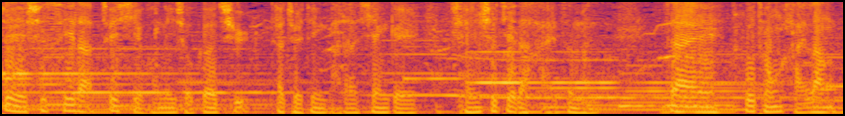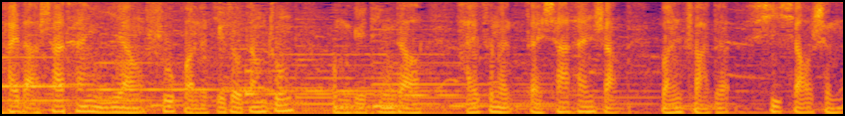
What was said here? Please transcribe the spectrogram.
这也是 Sila 最喜欢的一首歌曲。他决定把它献给全世界的孩子们。在如同海浪拍打沙滩一样舒缓的节奏当中，我们可以听到孩子们在沙滩上玩耍的嬉笑声。《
